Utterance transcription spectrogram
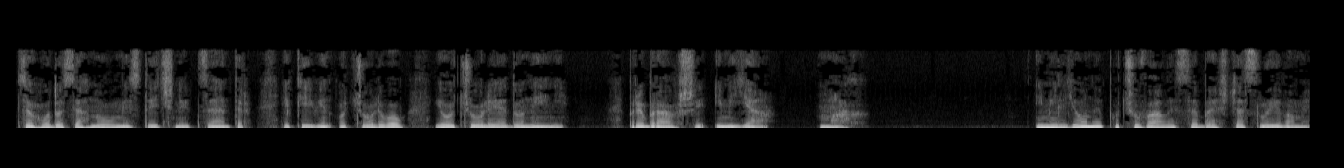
Цього досягнув містичний центр, який він очолював і очолює донині, прибравши ім'я Мах. І мільйони почували себе щасливими,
